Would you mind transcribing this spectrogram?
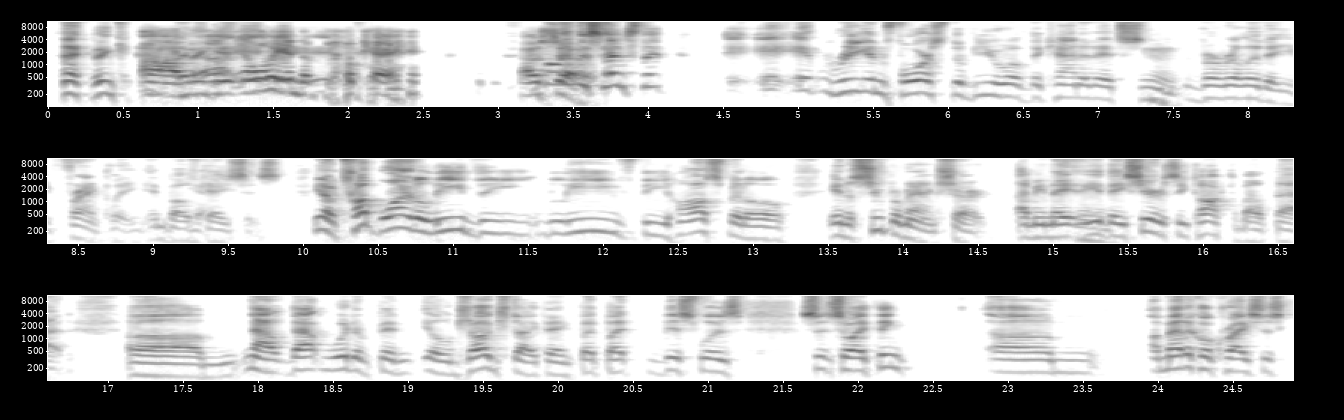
I think, um, I think uh, it, only it, in the okay. How well, so? in the sense that it, it, reinforced the view of the candidate's mm. virility, frankly, in both yes. cases. You know, Trump wanted to leave the leave the hospital in a Superman shirt. I mean, they mm. they seriously talked about that. Um, now that would have been ill judged, I think, but but this was so. So I think um, a medical crisis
